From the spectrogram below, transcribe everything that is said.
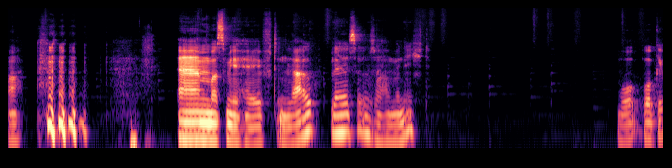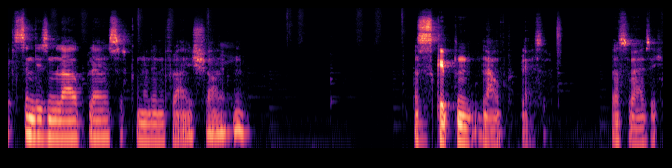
ähm, was mir hilft, ein Laubbläser, das haben wir nicht. Wo, wo gibt es denn diesen Laubbläser? Kann man den freischalten? Also es gibt einen Laubbläser. Das weiß ich.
